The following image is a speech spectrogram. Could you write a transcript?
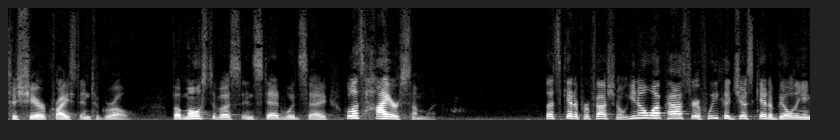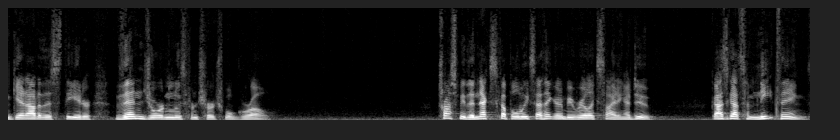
to share Christ and to grow. But most of us instead would say, well, let's hire someone. Let's get a professional. You know what, Pastor? If we could just get a building and get out of this theater, then Jordan Lutheran Church will grow. Trust me, the next couple of weeks I think are going to be real exciting. I do. God's got some neat things.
